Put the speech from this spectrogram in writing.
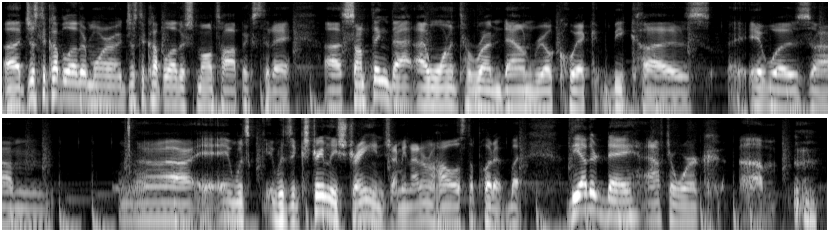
Uh, just a couple other more, just a couple other small topics today. Uh, something that I wanted to run down real quick because it was. Um, uh, it was it was extremely strange. I mean, I don't know how else to put it, but the other day after work, um,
